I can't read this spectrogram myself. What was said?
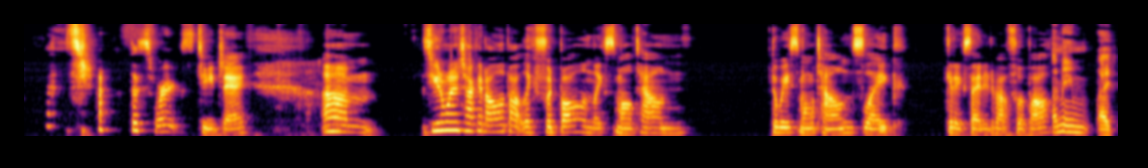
That's how this works, TJ. Um, so you don't want to talk at all about like football and like small town, the way small towns like get excited about football. I mean, I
